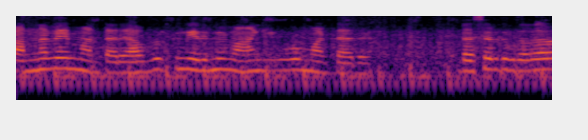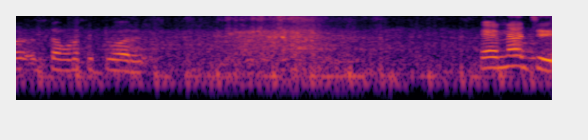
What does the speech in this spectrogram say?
பண்ணவே மாட்டார். அவருக்குன்னு எதுவுமே வாங்கிக்கவும் மாட்டார். ட்ரெஸ் எடுத்து கூட கூட திட்டுவார். என்னாச்சு?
